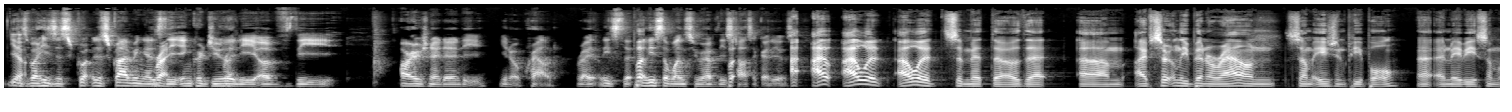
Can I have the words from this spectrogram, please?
yeah. is what he's descri- describing as Right. the incredulity of the our Asian identity, you know, crowd, right? At least the, But- at least the ones who have these toxic ideas. I, I would I would submit though that um, I've certainly been around some Asian people uh, and maybe some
